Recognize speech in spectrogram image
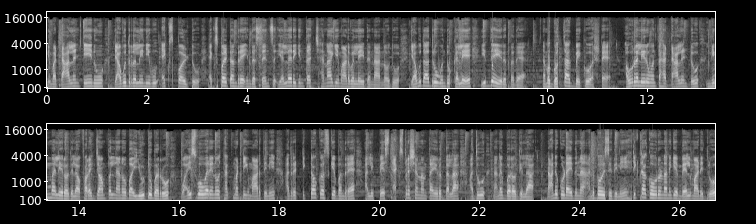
ನಿಮ್ಮ ಟ್ಯಾಲೆಂಟ್ ಏನು? ಯಾವುದರಲ್ಲಿ ನೀವು ಎಕ್ಸ್ಪರ್ಟು ಎಕ್ಸ್ಪರ್ಟ್ ಅಂದರೆ ಇನ್ ದ ಸೆನ್ಸ್ ಎಲ್ಲರಿಗಿಂತ ಚೆನ್ನಾಗಿ ಮಾಡಬಲ್ಲೆ ಇದನ್ನು ಅನ್ನೋದು. ಯಾವುದಾದ್ರೂ ಒಂದು ಕಲೆ ಇದ್ದೇ ಇರುತ್ತದೆ. ನಮಗೆ ಗೊತ್ತಾಗಬೇಕು ಅಷ್ಟೇ. ಅವರಲ್ಲಿರುವಂತಹ ಟ್ಯಾಲೆಂಟು ನಿಮ್ಮಲ್ಲಿರೋದಿಲ್ಲ. ಫಾರ್ ಎಕ್ಸಾಂಪಲ್ ನಾನೊಬ್ಬ ಯೂಟ್ಯೂಬರು ವಾಯ್ಸ್ ಓವರ್ ಏನೋ ತಕ್ಕ ಮಟ್ಟಿಗೆ ಮಾಡ್ತೀನಿ. ಆದರೆ ಟಿಕ್ಟಾಕರ್ಸ್ಗೆ ಬಂದರೆ ಅಲ್ಲಿ ಪೇಸ್ ಎಕ್ಸ್ಪ್ರೆಷನ್ ಅಂತ ಇರುತ್ತಲ್ಲ, ಅದು ನನಗೆ ಬರೋದಿಲ್ಲ. ನಾನು ಕೂಡ ಇದನ್ನು ಅನುಭವಿಸಿದ್ದೀನಿ. ಟಿಕ್ಟಾಕ್ ಅವರು ನನಗೆ ಮೇಲ್ ಮಾಡಿದ್ರು,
